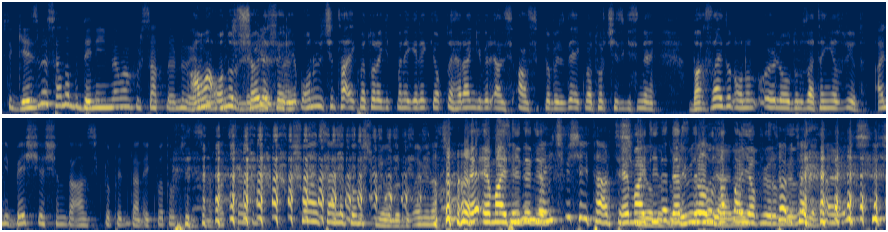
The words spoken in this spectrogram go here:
İşte gezme sana bu deneyimleme fırsatlarını veriyor. Ama Onun Onur şöyle gezme- söyleyeyim. Onun için ta Ekvator'a gitmene gerek yoktu. Herhangi bir ans- ansiklopedide Ekvator çizgisine baksaydın onun öyle olduğunu zaten yazıyordu. Ali 5 yaşında ansiklopediden Ekvator çizgisine baksaydım şu an seninle konuşmuyor olurdum emin ol. E, MIT'de Seninle diyor. hiçbir şey tartışmıyor MIT'de olurdum. derslerimi emin ol uzaktan yapıyorum tabii, diyordu. Tabii Hani hiç, hiç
